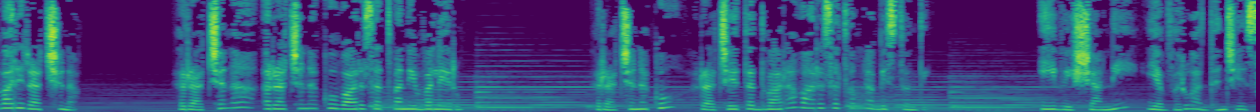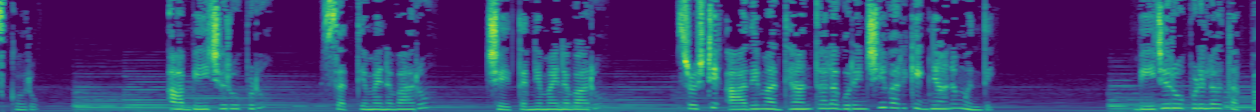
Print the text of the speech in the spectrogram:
వారి రచన. రచన రచనకు వారసత్వాన్ని ఇవ్వలేరు. రచనకు రచయిత ద్వారా వారసత్వం లభిస్తుంది. ఈ విషయాన్ని ఎవ్వరూ అర్థం చేసుకోరు. ఆ బీజరూపుడు సత్యమైన వారు చైతన్యమైన వారు సృష్టి ఆది మధ్యాంతాల గురించి వారికి జ్ఞానం ఉంది. బీజరూపుడిలో తప్ప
